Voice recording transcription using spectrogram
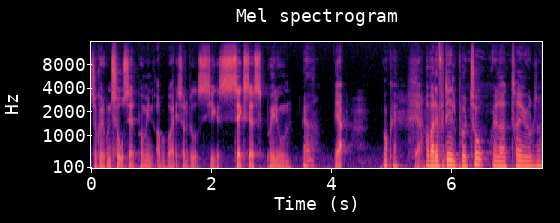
Så kørte jeg kun to sæt på min upper body, så det blev cirka seks sæt på hele ugen. Ja. Okay. Ja. Og var det fordelt på to eller tre øvelser?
